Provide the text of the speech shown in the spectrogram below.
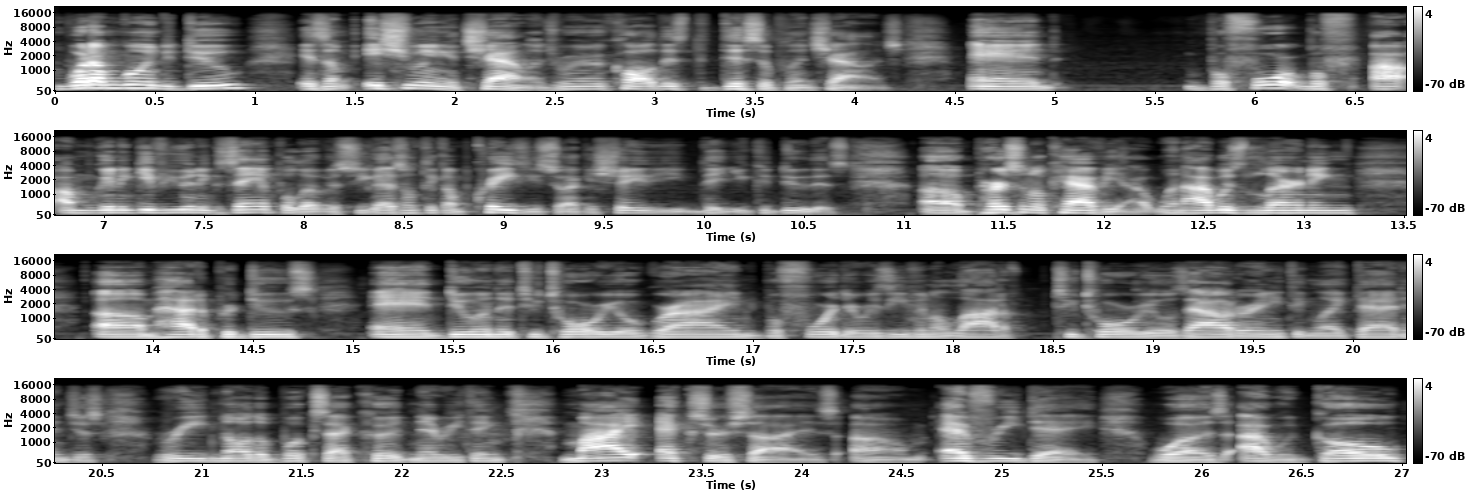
what I'm going to do is I'm issuing a challenge. We're going to call this the discipline challenge. And before before I'm gonna give you an example of it, so you guys don't think I'm crazy, so I can show you that you could do this. Uh, personal caveat: when I was learning um, how to produce and doing the tutorial grind before there was even a lot of tutorials out or anything like that, and just reading all the books I could and everything, my exercise um, every day was I would go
